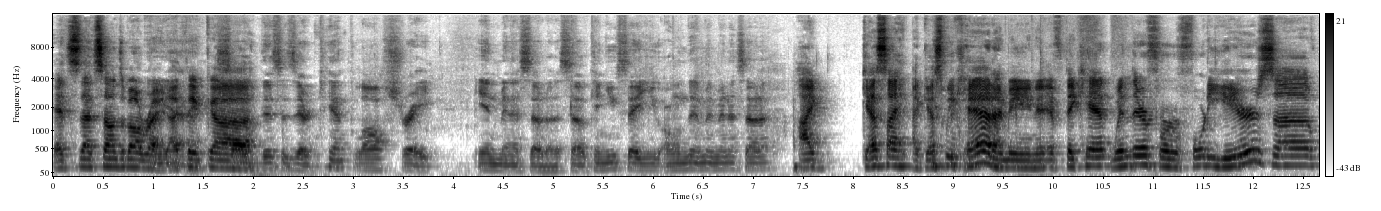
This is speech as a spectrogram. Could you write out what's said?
It's that sounds about right. I think uh, so. This is their 10th loss straight in Minnesota. So can you say you own them in Minnesota? I guess I, I guess we can. I mean, if they can't win there for forty years, uh,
